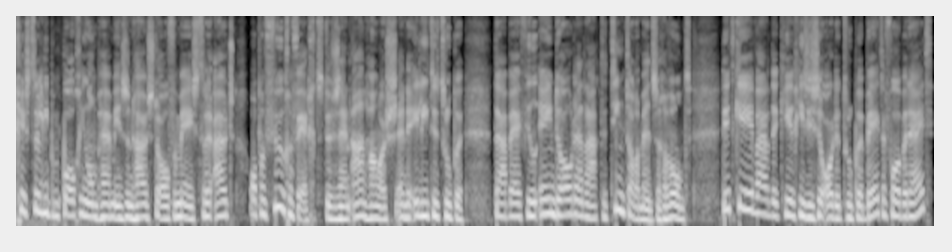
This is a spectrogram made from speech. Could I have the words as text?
Gisteren liep een poging om hem in zijn huis te overmeesteren uit... op een vuurgevecht tussen zijn aanhangers en de elitetroepen. Daarbij viel één dode en raakten tientallen mensen gewond. Dit keer waren de Kirgizische ordentroepen beter voorbereid.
